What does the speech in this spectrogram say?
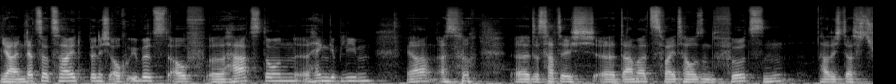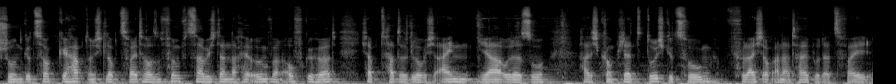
ja, in letzter Zeit bin ich auch übelst auf äh, Hearthstone äh, hängen geblieben. Ja, also äh, das hatte ich äh, damals 2014 hatte ich das schon gezockt gehabt und ich glaube 2015 habe ich dann nachher irgendwann aufgehört. Ich hab, hatte, glaube ich, ein Jahr oder so, hatte ich komplett durchgezogen, vielleicht auch anderthalb oder zwei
